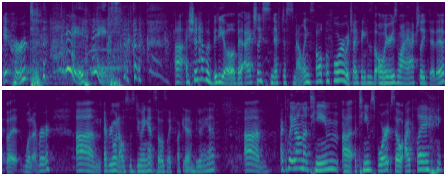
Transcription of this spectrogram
it hurt. hey, thanks. Uh, I should have a video of it. I actually sniffed a smelling salt before, which I think is the only reason why I actually did it, but whatever. Um, everyone else was doing it, so I was like, fuck it, I'm doing it. Um, I played on a team, uh, a team sport. So I play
